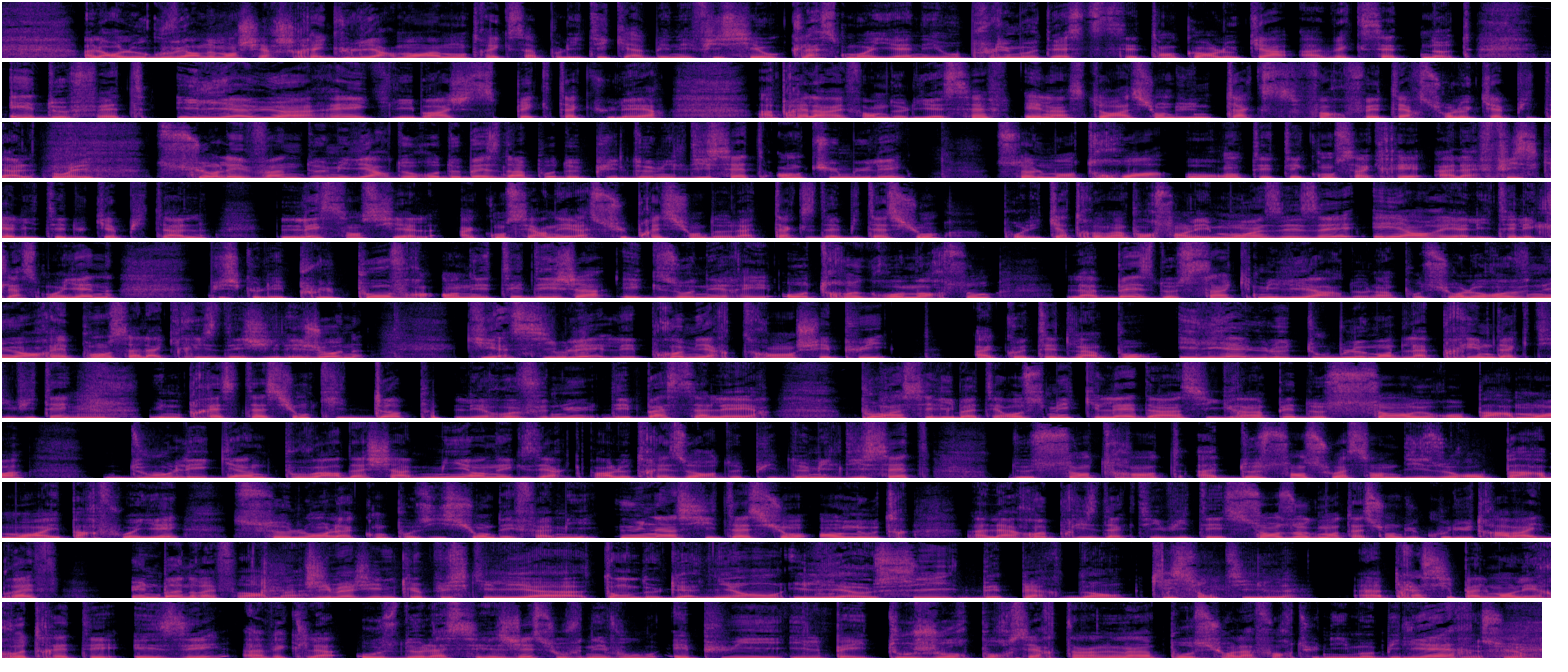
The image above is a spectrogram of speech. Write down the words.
Alors, le gouvernement cherche régulièrement à montrer que sa politique a bénéficié aux classes moyennes et aux plus modestes. C'est encore le cas avec cette note. Et de fait, il y a eu un rééquilibrage spectaculaire après la réforme de l'ISF et l'instauration d'une taxe forfaitaire sur le capital. Oui. Sur les 22 milliards d'euros de baisse d'impôts depuis 2017, en cumulé, seulement 3 auront été consacrés à la fiscalité du capital. L'essentiel a concerné la suppression de la taxe d'habitation pour les 80% les moins aisés et en réalité les classes moyennes, puisque les plus pauvres en étaient déjà exonérés. Autre gros morceau, la baisse de 5 milliards de l'impôt sur le revenu en réponse à la crise des gilets jaunes, qui a ciblé les premières tranches. Et puis, à côté de l'impôt, il y a eu le doublement de la prime d'activité, Mmh. une prestation qui dope les revenus des bas salaires. Pour un célibataire au SMIC, l'aide a ainsi grimpé de 100 euros par mois, d'où les gains de pouvoir d'achat mis en exergue par le Trésor depuis 2017, de 130 à 270 euros par mois et par foyer, selon la composition des familles. Une incitation en outre à la reprise d'activité sans augmentation du coût du travail. Bref, une bonne réforme. J'imagine que puisqu'il y a tant de gagnants, il y a aussi des perdants. Qui sont-ils? Principalement les retraités aisés avec la hausse de la CSG, souvenez-vous. Et puis, ils payent toujours pour certains l'impôt sur la fortune immobilière. Bien sûr.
